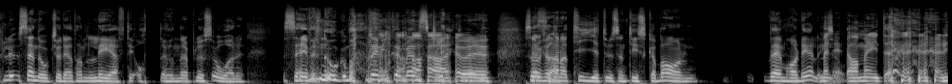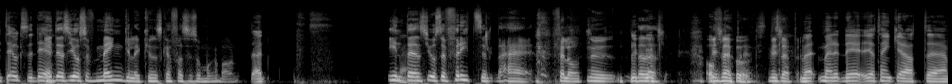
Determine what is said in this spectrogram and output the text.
Plus, sen också det att han levt i 800 plus år säger väl nog om att han inte är mänsklig. Men, sen också att han har sant. 10 000 tyska barn. Vem har det liksom? Men, ja men inte, inte också det? Inte ens Josef Mengele kunde skaffa sig så många barn. Äh, Inte nej. ens Josef Fritzl, nej förlåt nu, det där, vi släpper det. Vi släpper det. Men, men det, jag tänker att eh,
